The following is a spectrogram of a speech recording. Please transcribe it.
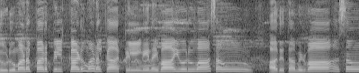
சுடுமணல் பரப்பில் கடுமணல் காற்றில் நினைவாய் ஒரு வாசம். அது தமிழ் வாசம்.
